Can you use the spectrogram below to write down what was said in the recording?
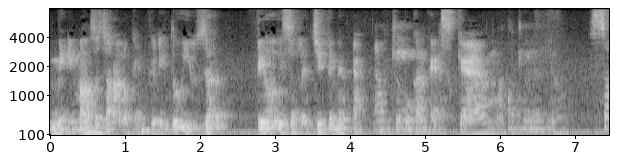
minimal secara look and feel itu user feel is a legitimate app, gitu. Oke. bukan kayak scam atau Oke. kayak you know. So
